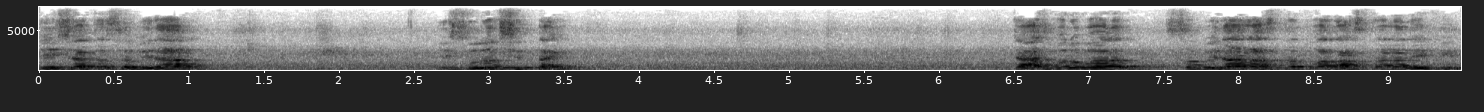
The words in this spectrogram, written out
देशाचं संविधान हे सुरक्षित नाही. त्याचबरोबर संविधान अस्तित्वात असताना देखील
